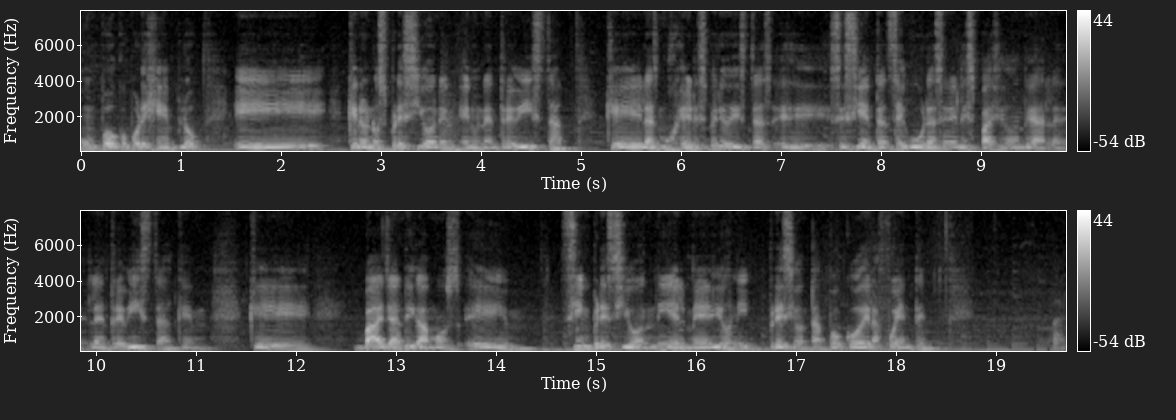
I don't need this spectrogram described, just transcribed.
un poco por ejemplo eh, que no nos presionen en una entrevista, que las mujeres periodistas eh, se sientan seguras en el espacio donde dan la, entrevista, que, que vayan, digamos, eh, sin presión ni del medio, ni presión tampoco de la fuente. Vale,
